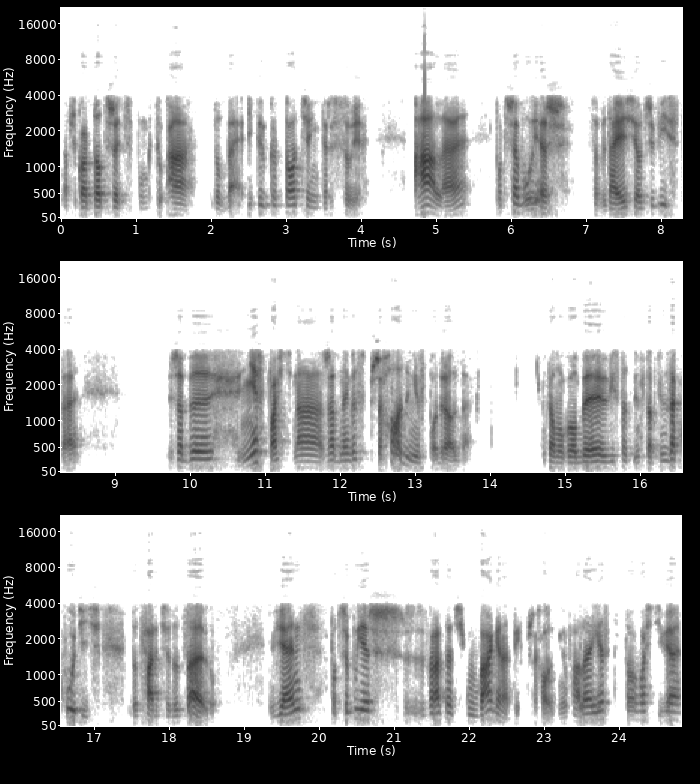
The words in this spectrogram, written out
na przykład dotrzeć z punktu A do B i tylko to Cię interesuje. Ale potrzebujesz, co wydaje się oczywiste, żeby nie wpaść na żadnego z przechodniów po drodze. To mogłoby w istotnym stopniu zakłócić dotarcie do celu. Więc potrzebujesz zwracać uwagę na tych przechodniów, ale jest to właściwie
